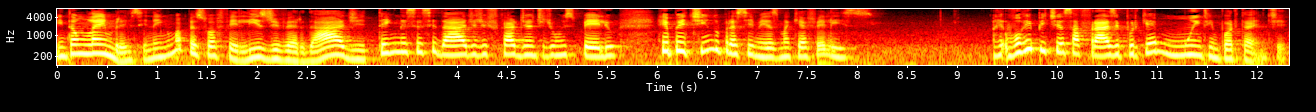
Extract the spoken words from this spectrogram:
Então lembrem-se: nenhuma pessoa feliz de verdade tem necessidade de ficar diante de um espelho repetindo para si mesma que é feliz. Eu vou repetir essa frase porque é muito importante.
